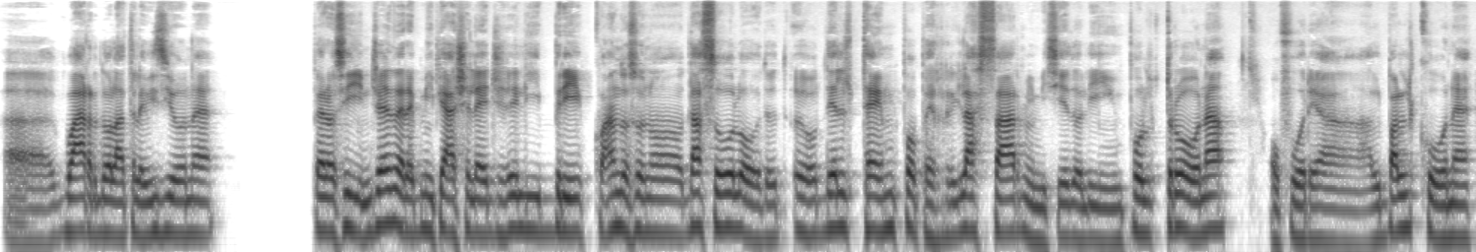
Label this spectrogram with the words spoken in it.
uh, guardo la televisione. Però sì, in genere mi piace leggere libri quando sono da solo ho del tempo per rilassarmi, mi siedo lì in poltrona o fuori a- al balcone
